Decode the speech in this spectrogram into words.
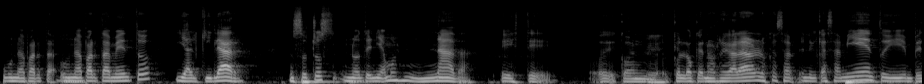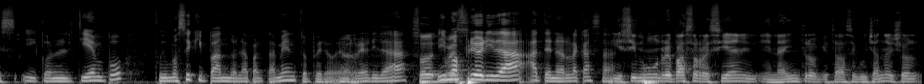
un, un mm. apartamento y alquilar. Nosotros no teníamos nada. Este, eh, con, lo que nos regalaron los en el casamiento y, y con el tiempo fuimos equipando el apartamento, pero en realidad dimos prioridad a tener la casa. Hicimos un repaso recién en la intro que estabas escuchando y yo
